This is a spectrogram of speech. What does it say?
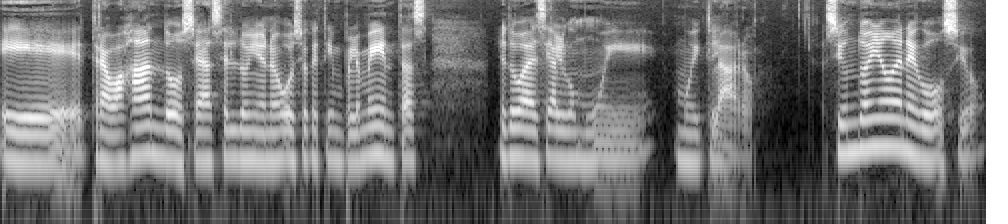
eh, trabajando, seas el dueño de negocio que te implementas, yo te voy a decir algo muy, muy claro. Si un dueño de negocio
